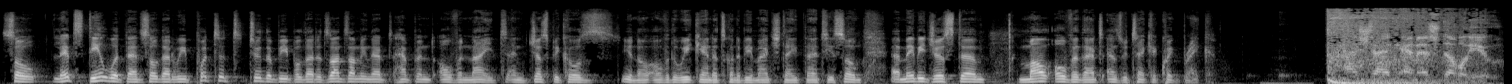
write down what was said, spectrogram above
So let's deal with that so that we put it to the people that it's not something that happened overnight and just because, you know, over the weekend it's going to be match day 30. So uh, maybe just um, mull over that as we take a quick break. Hashtag MSW.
